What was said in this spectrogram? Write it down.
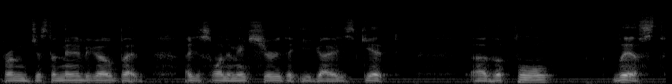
from just a minute ago, but I just want to make sure that you guys get uh, the full list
